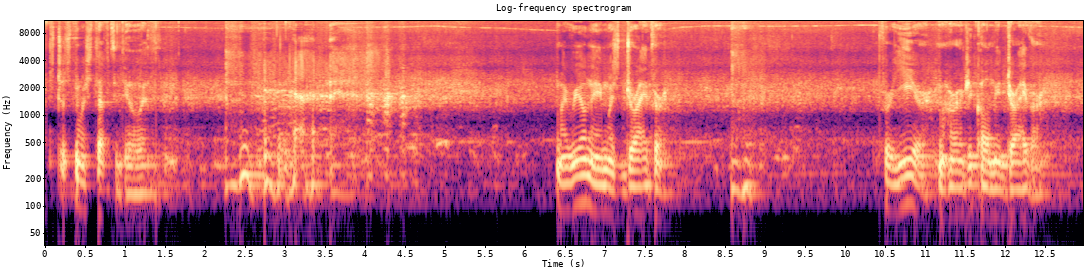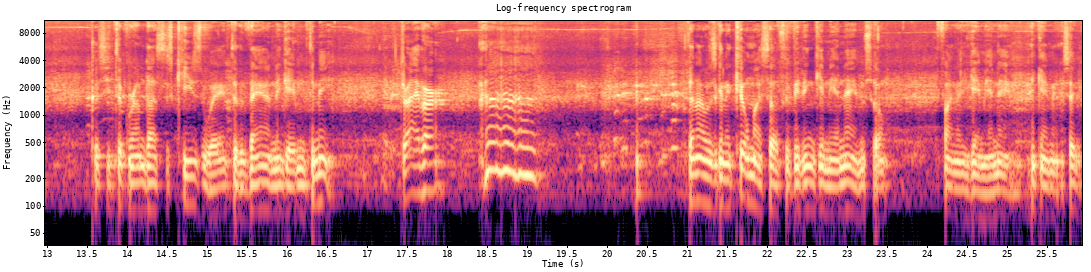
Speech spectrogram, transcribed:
It's just more stuff to deal with. My real name was Driver. For a year, Maharaji called me driver because he took Ram Dass's keys away to the van and gave them to me. Driver! then I was going to kill myself if he didn't give me a name, so finally he gave me a name. He gave me, he said,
